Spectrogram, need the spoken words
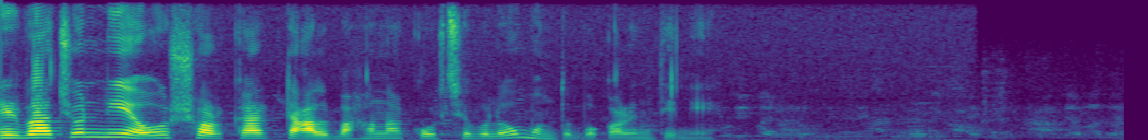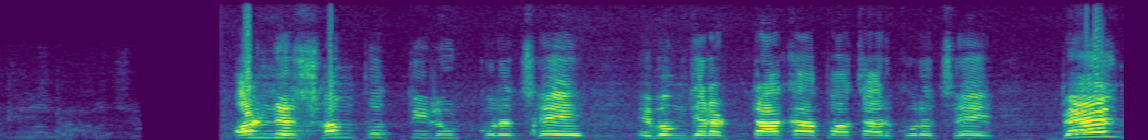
নির্বাচন নিয়েও সরকার টালবাহানা করছে বলেও মন্তব্য করেন তিনি। অন্যের সম্পত্তি লুট করেছে এবং যারা টাকা পাচার করেছে, ব্যাংক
